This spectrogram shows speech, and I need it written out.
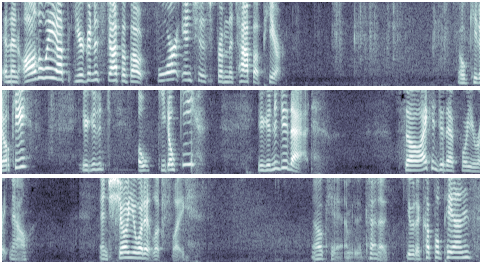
and then all the way up, you're going to stop about four inches from the top up here. Okie dokie. You're going to, okie dokie. You're going to do that. So I can do that for you right now and show you what it looks like. Okay, I'm going to kind of give it a couple pins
